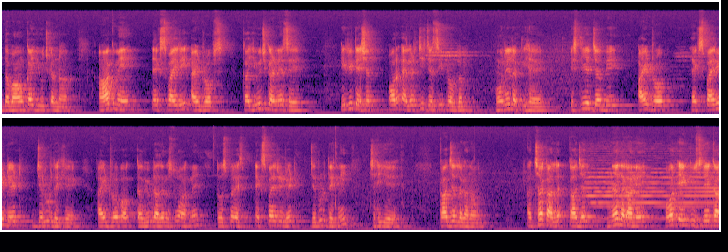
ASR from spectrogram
दवाओं का यूज़ करना। आँख में एक्सपायरी आई ड्रॉप्स का यूज़ करने से इरिटेशन और एलर्जी जैसी प्रॉब्लम होने लगती है। इसलिए जब भी आई ड्रॉप एक्सपायरी डेट ज़रूर देखें। आई ड्रॉप कभी भी डालें दोस्तों आँख में तो उस पर एक्सपायरी डेट ज़रूर देखनी चाहिए। काजल लगाना। अच्छा काजल न लगाने और एक दूसरे का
